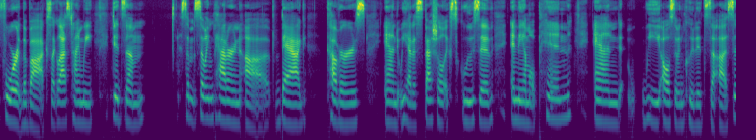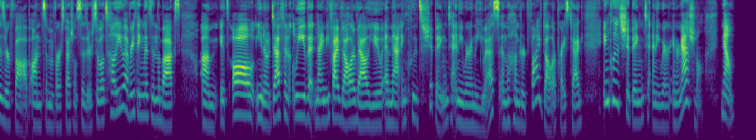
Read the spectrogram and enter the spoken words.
for the box. Like last time we did some some sewing pattern uh, bag covers and we had a special exclusive enamel pin and we also included a scissor fob on some of our special scissors. So I'll tell you everything that's in the box. Um, it's all, you know, definitely that $95 value, and that includes shipping to anywhere in the US, and the $105 price tag includes shipping to anywhere international. Now,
